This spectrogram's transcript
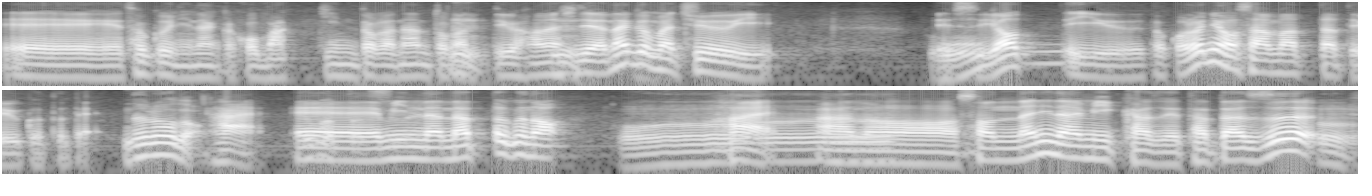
えー特になんかこう罰金とかなんとかっていう話ではなく、まあ、注意ですよっていうところに収まったということで、なるほど。はい。えーみんな納得の、はい。あのーそんなに波風立たず、うんうん。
